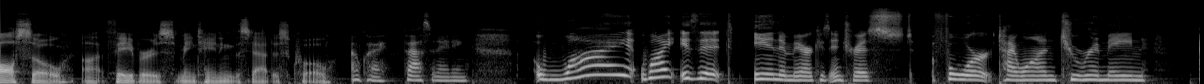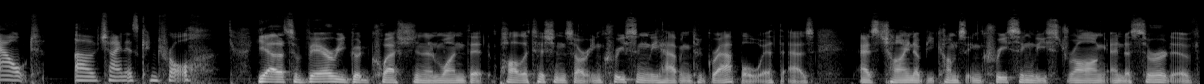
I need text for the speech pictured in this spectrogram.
also uh, favors maintaining the status quo. Okay, fascinating. Why why is it in America's interest for Taiwan to remain out of China's control? Yeah, that's a very good question and one that politicians are increasingly having to grapple with as as China becomes increasingly strong and assertive,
